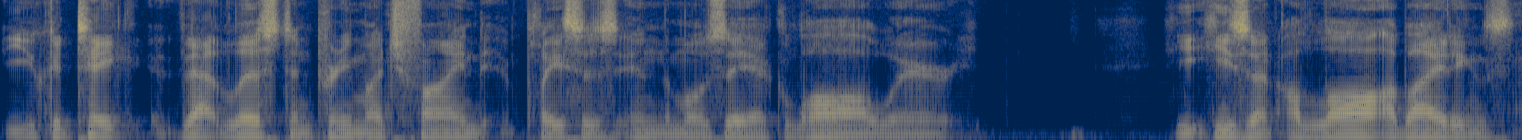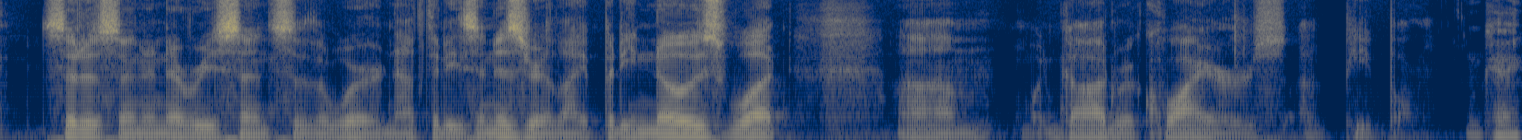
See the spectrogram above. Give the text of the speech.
you could take that list and pretty much find places in the Mosaic law where he, he's an, a law abiding citizen in every sense of the word. Not that he's an Israelite, but he knows what um, what God requires of people. Okay.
